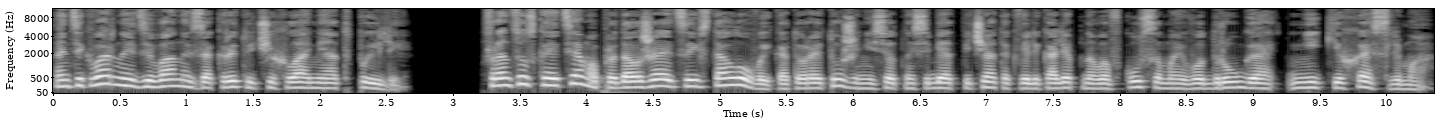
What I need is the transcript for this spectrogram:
антикварные диваны закрыты чехлами от пыли. Французская тема продолжается и в столовой, которая тоже несет на себе отпечаток великолепного вкуса моего друга Ники Хеслима.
